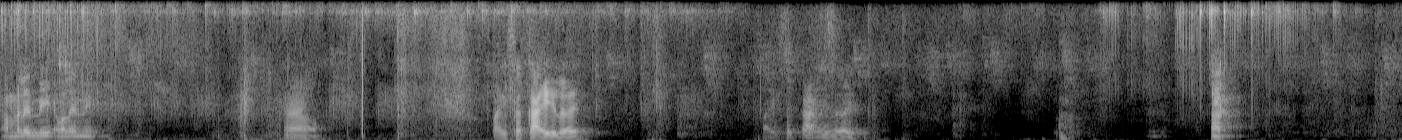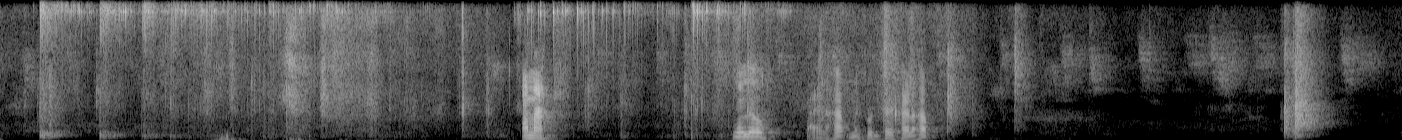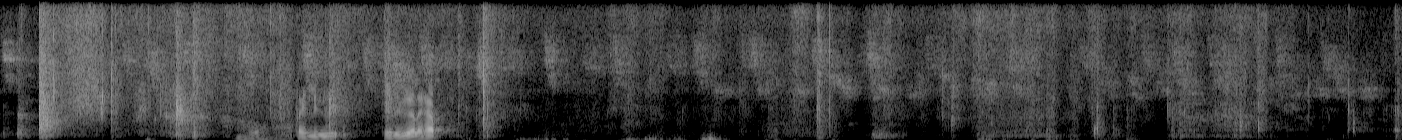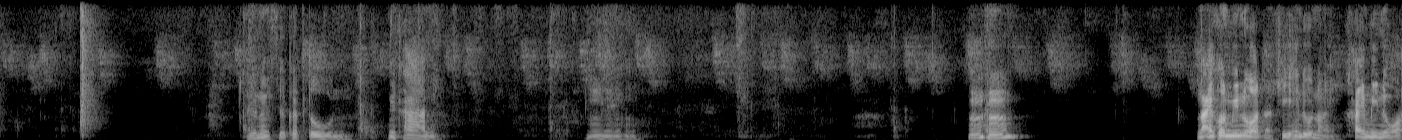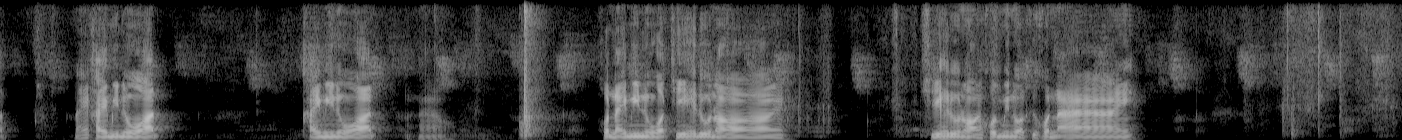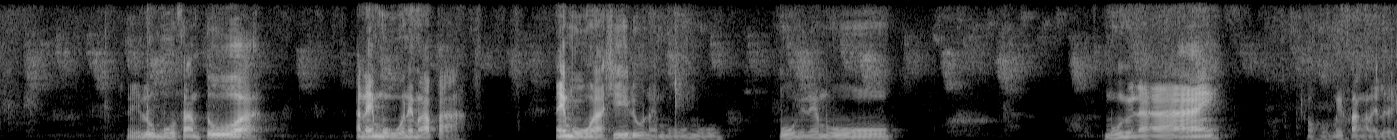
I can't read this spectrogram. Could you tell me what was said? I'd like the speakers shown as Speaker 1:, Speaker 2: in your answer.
Speaker 1: เอามาเล่นนี่เอามาเล่นนี่อ้าวไปสกายเลย ไปสกายเลย อะเอามาเร็วๆไปแล้วครับ ไม่สนใจใครแล้วครับ โอ้โห ไปรื้อไปรื้ออะไรครับ หรือหนังสือการ์ตูน นิทาน อืม อือหือไหนคนมีหนวดอะชี้ให้ดูหน่อย ใครมีหนวด ไหนใครมีหนวด ใครมีหนวดอ้าว คนไหนมีหนวดชี้ให้ดูหน่อย ชี้ให้ดูหน่อย คนมีหนวดคือคนไหนนี่ลูกหมูสามตัว อันไหนหมูอันไหนหมาป่าไหนหมูน่ะชี้ให้ดูหน่อยหมูหมู หมูอยู่ไหนหมู หมูอยู่ไหนโอ้โหไม่ฟังอะไรเลย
